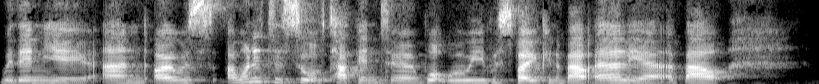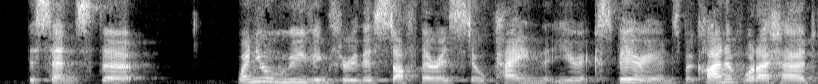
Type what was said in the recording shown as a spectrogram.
within you. And I was I wanted to sort of tap into what we were spoken about earlier about the sense that when you're moving through this stuff, there is still pain that you experience. But kind of what I heard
